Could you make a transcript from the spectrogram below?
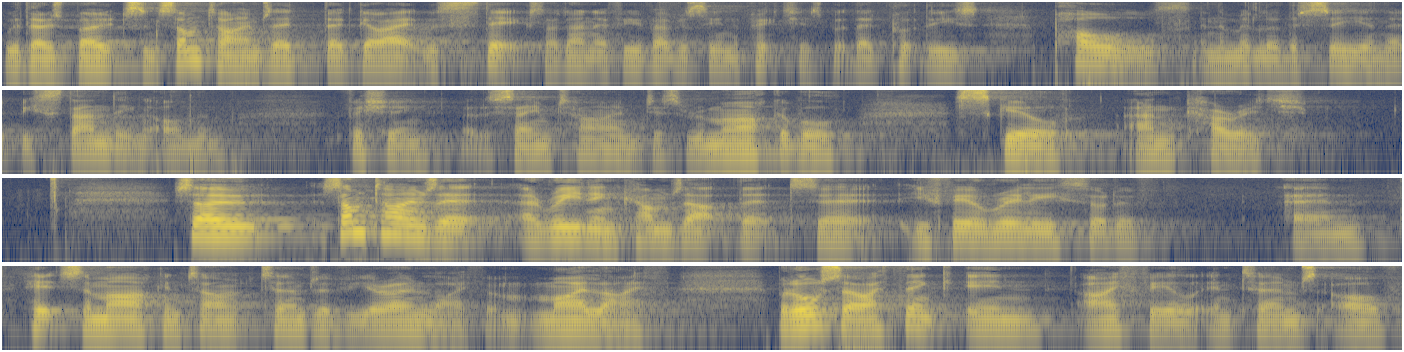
with those boats. And sometimes they'd, they'd go out with sticks. I don't know if you've ever seen the pictures, but they'd put these poles in the middle of the sea and they'd be standing on them fishing at the same time. Just remarkable skill and courage. So sometimes a, a reading comes up that uh, you feel really sort of um, hits the mark in t- terms of your own life, my life, but also I think in I feel in terms of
